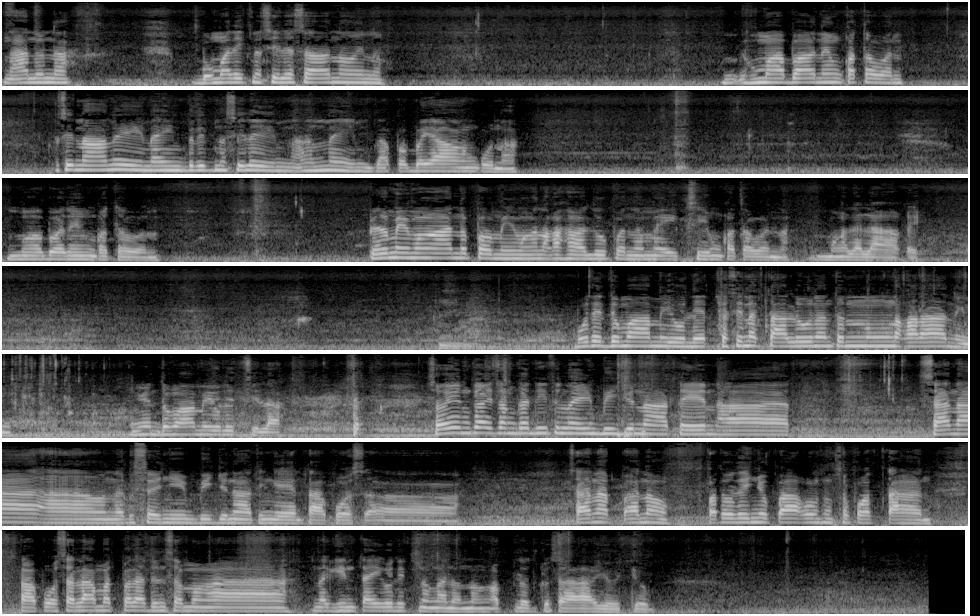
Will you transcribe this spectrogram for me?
na ano na bumalik na sila sa ano ano. Humaba na yung katawan. Kasi na ano eh, na-inbreed na sila eh, na ano eh, napabayaan ko na. Humaba na yung katawan. Pero may mga ano pa, may mga nakahalo pa na maiksi yung katawan na, yung mga lalaki. Ayan. Buti dumami ulit kasi nagtalunan to nung nakaraan eh. Ngayon dumami ulit sila. So ayun guys, hanggang dito lang yung video natin at sana uh, nagustuhan niyo yung video natin ngayon tapos uh, sana ano, patuloy niyo pa akong suportahan. Tapos salamat pala dun sa mga naghintay ulit ng ano ng upload ko sa YouTube.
